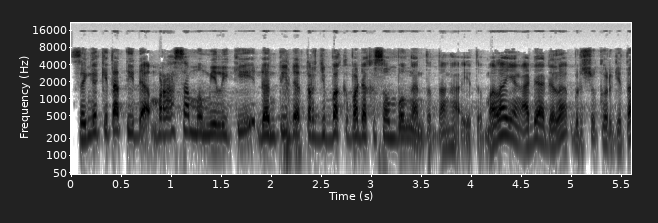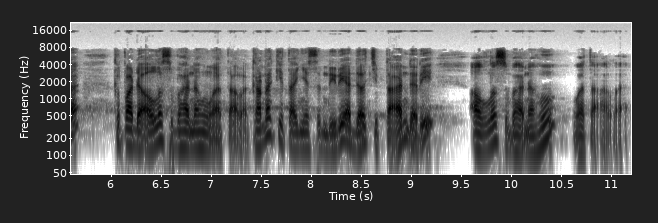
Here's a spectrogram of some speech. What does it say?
Sehingga kita tidak merasa memiliki dan tidak terjebak kepada kesombongan tentang hal itu. Malah yang ada adalah bersyukur kita kepada Allah Subhanahu wa taala karena kitanya sendiri adalah ciptaan dari Allah Subhanahu wa taala.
